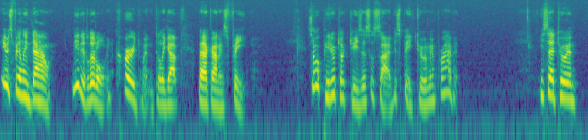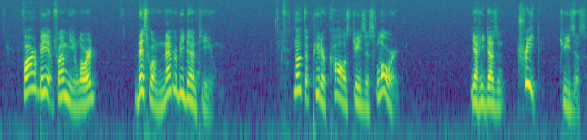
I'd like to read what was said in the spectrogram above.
He was feeling down, needed little encouragement until he got back on his feet. So Peter took Jesus aside to speak to him in private. He said to him, Far be it from you, Lord. This will never be done to you. Note that Peter calls Jesus Lord, yet he doesn't treat Jesus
